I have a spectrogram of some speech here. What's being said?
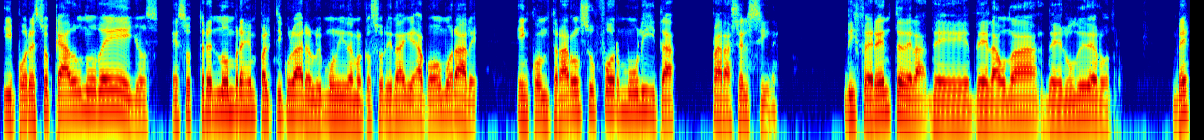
y por eso cada uno de ellos, esos tres nombres en particular, Luis Molina, Marco Surinaga y Jacobo Morales, encontraron su formulita para hacer cine. Diferente de la, de, de la una, del uno y del otro. ¿Ves?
